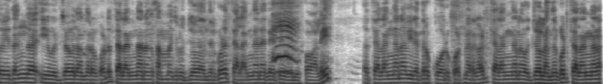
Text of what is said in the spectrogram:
సో ఈ విధంగా ఈ ఉద్యోగులందరూ కూడా తెలంగాణకు సంబంధించిన ఉద్యోగులందరూ కూడా తెలంగాణకు అయితే వెళ్ళిపోవాలి. తెలంగాణ వీరందరూ కోరుకుంటున్నారు కాబట్టి తెలంగాణ ఉద్యోగులందరూ కూడా తెలంగాణ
